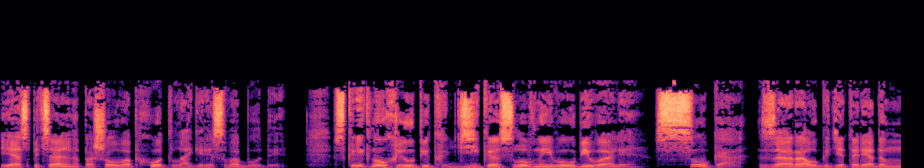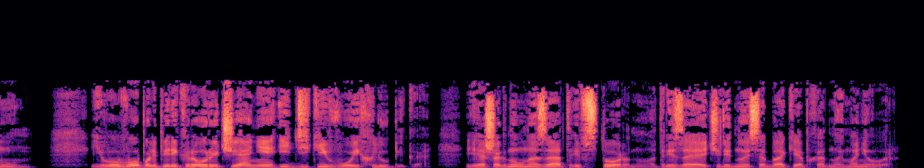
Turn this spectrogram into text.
Я специально пошел в обход лагеря свободы. Вскрикнул хлюпик, дико, словно его убивали. «Сука!» — заорал где-то рядом Мун. Его вопль перекрыл рычание и дикий вой хлюпика. Я шагнул назад и в сторону, отрезая очередной собаке обходной маневр.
